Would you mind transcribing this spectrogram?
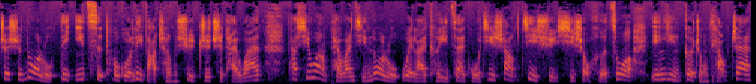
这是诺鲁第依次透过立法程序支持台湾。他希望台湾及诺鲁未来可以在国际上继续携手合作，因应各种挑战，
